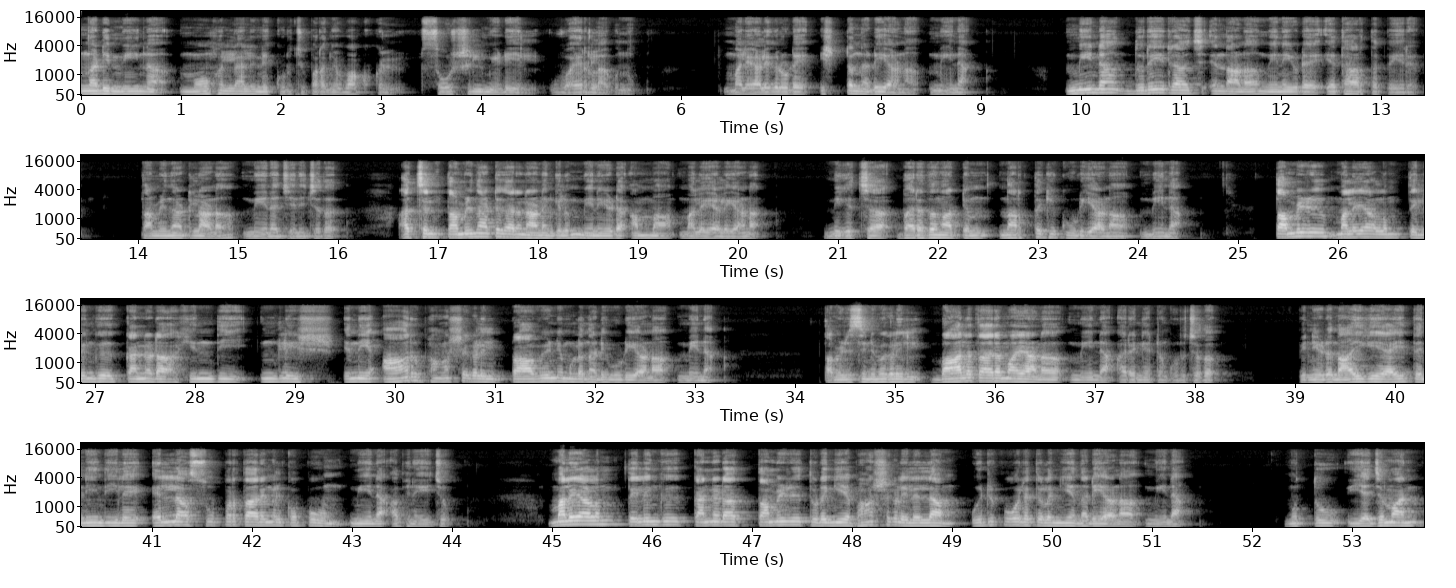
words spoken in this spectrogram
നടി മീന മോഹൻലാലിനെ കുറിച്ച് പറഞ്ഞ വാക്കുകൾ സോഷ്യൽ മീഡിയയിൽ വൈറലാകുന്നു. മലയാളികളുടെ ഇഷ്ട നടിയാണ് മീന. മീന ദുരൈരാജ് എന്നാണ് മീനയുടെ യഥാർത്ഥ പേര്. തമിഴ്നാട്ടിലാണ് മീന ജനിച്ചത്. അച്ഛൻ തമിഴ്നാട്ടുകാരനാണെങ്കിലും മീനയുടെ അമ്മ മലയാളിയാണ്. മികച്ച ഭരതനാട്യം നർത്തകി കൂടിയാണ് മീന. തമിഴ് മലയാളം തെലുങ്ക് കന്നഡ ഹിന്ദി ഇംഗ്ലീഷ് എന്നീ ആറ് ഭാഷകളിൽ പ്രാവീണ്യമുള്ള നടി കൂടിയാണ് മീന. തമിഴ് സിനിമകളിൽ ബാലതാരമായാണ് മീന അരങ്ങേറ്റം കുറിച്ചത്. പിന്നീട് നായികയായി തെന്നിന്ത്യയിലെ എല്ലാ സൂപ്പർ താരങ്ങൾക്കൊപ്പവും മീന അഭിനയിച്ചു. മലയാളം തെലുങ്ക് കന്നഡ തമിഴ് തുടങ്ങിയ ഭാഷകളിലെല്ലാം ഒരുപോലെ തിളങ്ങിയ നടിയാണ് മീന. മുത്തു യജമാൻ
